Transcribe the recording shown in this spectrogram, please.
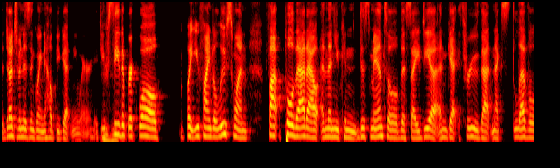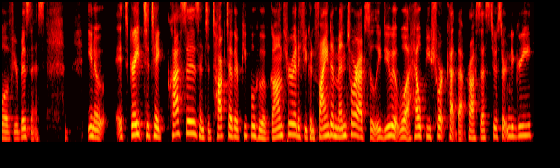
The judgment isn't going to help you get anywhere. If you mm-hmm. see the brick wall but you find a loose one, pull that out, and then you can dismantle this idea and get through that next level of your business. You know, it's great to take classes and to talk to other people who have gone through it. If you can find a mentor, absolutely do. It will help you shortcut that process to a certain degree.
